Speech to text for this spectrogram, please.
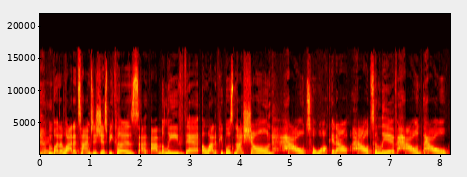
Right. But a lot of times it's just because I, I, believe that a lot of people is not shown how to walk it out, how to live, how how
